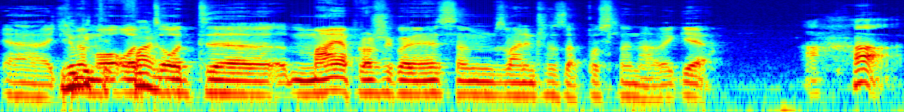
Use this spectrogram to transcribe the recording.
Ja, Ljubitelj, imamo od, od uh, maja prošle godine sam zvanično zaposlen na AVG-a. Aha,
